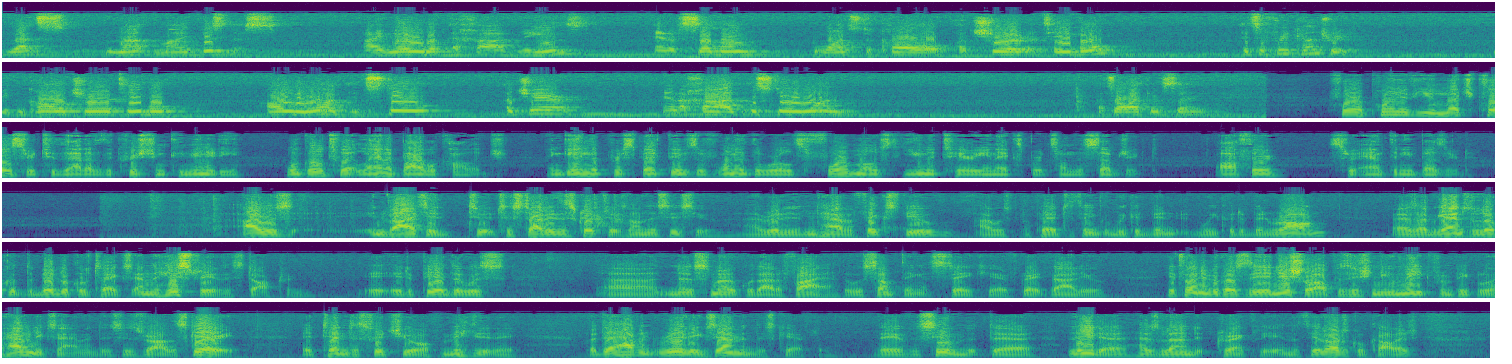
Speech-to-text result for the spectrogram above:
that's not my business. I know what echad means, and if someone wants to call a chair a table, it's a free country. You can call a chair a table all you want. It's still a chair, and echad is still one. That's all I can say. For a point of view much closer to that of the Christian community, we'll go to Atlanta Bible College and gain the perspectives of one of the world's foremost Unitarian experts on the subject, author Sir Anthony Buzzard. I was invited to, to study the scriptures on this issue. I really didn't have a fixed view. I was prepared to think that we could, been, we could have been wrong. As I began to look at the biblical text and the history of this doctrine, it, it appeared there was uh, no smoke without a fire. There was something at stake here of great value. If only because the initial opposition you meet from people who haven't examined this is rather scary. They tend to switch you off immediately. But they haven't really examined this carefully. They have assumed that their leader has learned it correctly in the theological college,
